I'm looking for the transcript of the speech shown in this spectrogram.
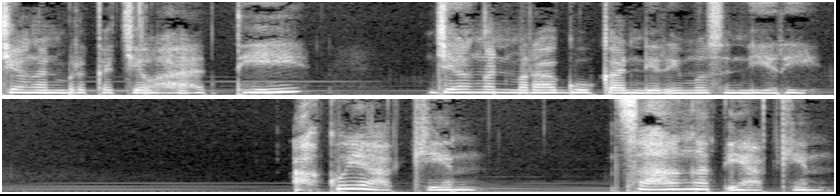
jangan berkecil hati, jangan meragukan dirimu sendiri. Aku yakin, sangat yakin,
